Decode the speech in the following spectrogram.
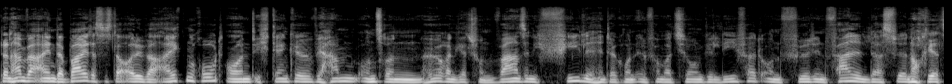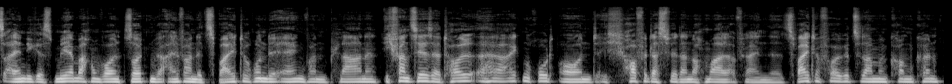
dann haben wir einen dabei, das ist der Oliver Eikenroth. Und ich denke, wir haben unseren Hörern jetzt schon wahnsinnig viele Hintergrundinformationen geliefert. Und für den Fall, dass wir noch jetzt einiges mehr machen wollen, sollten wir einfach eine zweite Runde irgendwann planen. Ich fand es sehr, sehr toll, Herr Eikenroth. Und ich hoffe, dass wir dann nochmal für eine zweite Folge zusammenkommen können.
